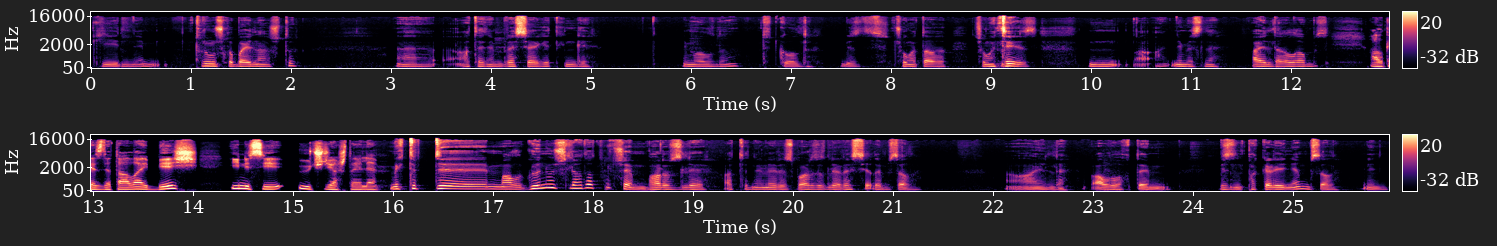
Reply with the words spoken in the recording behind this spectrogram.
Кийин эми турмушка байланыштуу ата энем россияга кеткенге неме болду? Түрткү болду биз чоң ата чоң энебиздин немесине айылда калганбыз. Ал кезде таалай беш иниси үч жашта эле. Мектепте эми ал көнүмүш эле адат болчу эми. Баарыбыз эле ата энелерибиз баарыбыз эле россияда мисалы айылда. Ал убакта эми биздин поколение мисалы менин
